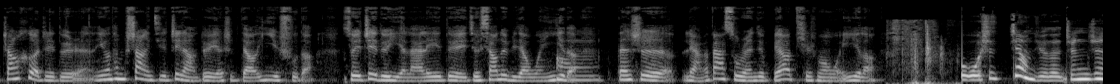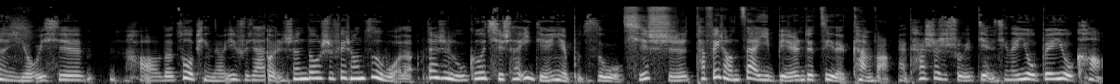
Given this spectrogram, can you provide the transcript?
张赫这对人，因为他们上一季这两对也是比较艺术的，所以这对也来了一对就相对比较文艺的。但是两个大俗人就不要提什么文艺了。我是这样觉得，真正有一些好的作品的艺术家本身都是非常自我的，但是卢哥其实他一点也不自我，其实他非常在意别人对自己的看法，哎，他是属于典型的又卑又亢。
